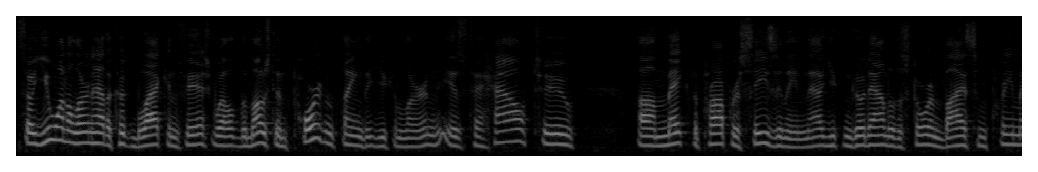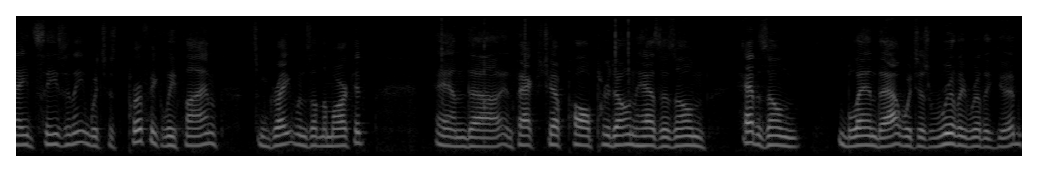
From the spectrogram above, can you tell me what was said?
So you want to learn how to cook blackened fish? Well, the most important thing that you can learn is to how to um, make the proper seasoning. Now you can go down to the store and buy some pre-made seasoning, which is perfectly fine. Some great ones on the market. And uh, in fact, Chef Paul Prudhomme has his own, had his own blend out, which is really, really good.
